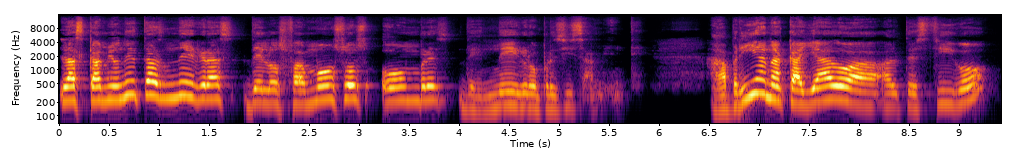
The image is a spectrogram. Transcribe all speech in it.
las camionetas negras de los famosos hombres de negro precisamente. Habrían acallado al testigo,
